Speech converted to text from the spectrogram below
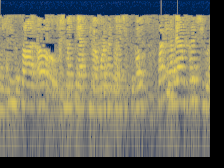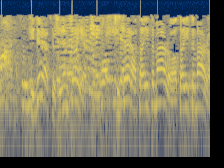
the king thought, oh, she must be asking about more when she's supposed. Why didn't he ask what she wants? So He did ask her. She didn't say it. She said, "I'll tell you tomorrow. I'll tell you tomorrow."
